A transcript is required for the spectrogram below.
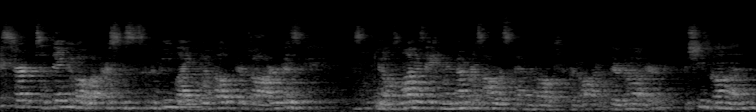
start to think about what Christmas is going to be like without their daughter, because you know, as long as they can remember, it's always been about her daughter, their daughter. But she's gone.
